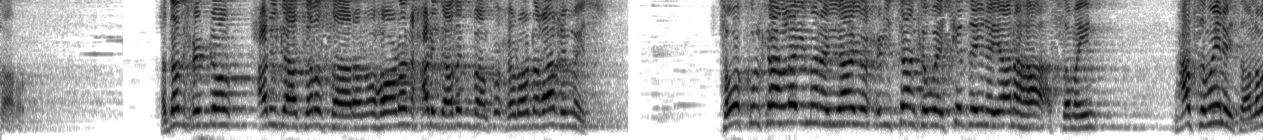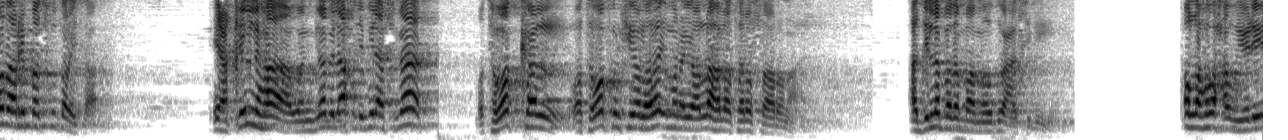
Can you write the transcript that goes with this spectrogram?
saaro. Haddaad xidho xadhiggaa tala saaran oo odhan xadhig adag baan ku xidho dhaqaaqi mayso. Tawakulkaan la imanayaayo xidhitaanka waa iska daynayaanaha samayn. Maxaad samaynaysaa? Labada arrin baad isku daraysaa icqilha waa min baabi alakhdi bilasbaab wa tawakkal waa tawakulkiio lala imanayo allah la tala saaranayo adilo badan baa mawduucaasi leeyihi allah waxa uu yidhi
